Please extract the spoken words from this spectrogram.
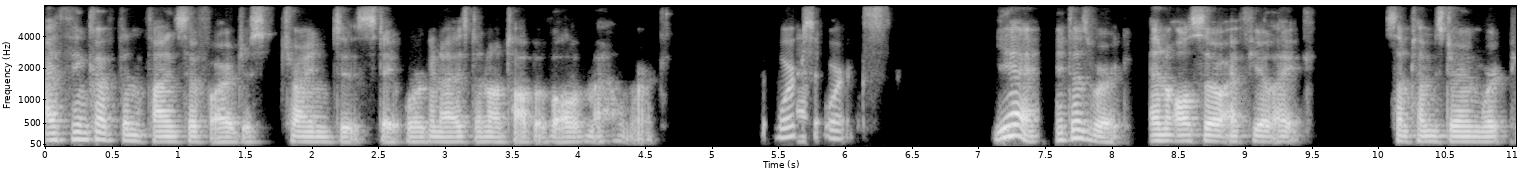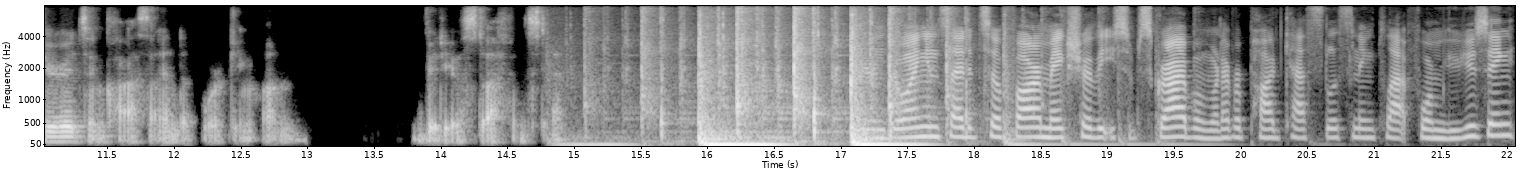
I think I've been fine so far just trying to stay organized and on top of all of my homework. It works, it works. Yeah, it does work. And also, I feel like sometimes during work periods in class, I end up working on video stuff instead. Enjoying Insighted so far, make sure that you subscribe on whatever podcast listening platform you're using,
